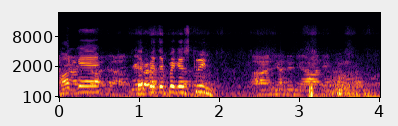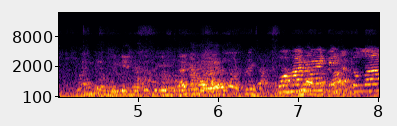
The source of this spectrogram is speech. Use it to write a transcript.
Okey. Tepe-tepe ke skrin. Boharai bin Abdullah.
